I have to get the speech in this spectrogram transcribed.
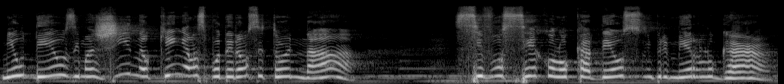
Meu Deus, imagina quem elas poderão se tornar. Se você colocar Deus em primeiro lugar,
